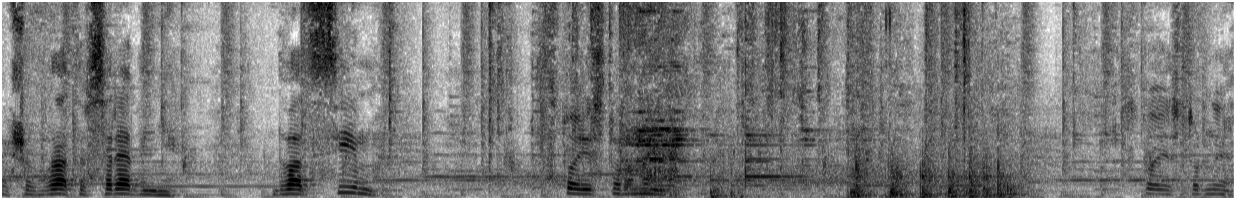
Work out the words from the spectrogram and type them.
Якщо брати всередині 27 з тої сторони. З тої сторони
